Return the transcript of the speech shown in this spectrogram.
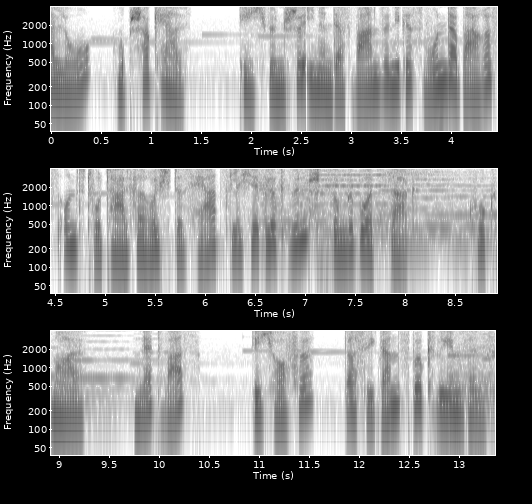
Hallo, hübscher Kerl. Ich wünsche Ihnen das wahnsinniges, wunderbares und total verrücktes herzliche Glückwunsch zum Geburtstag. Guck mal. Nett was? Ich hoffe, dass Sie ganz bequem sind.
